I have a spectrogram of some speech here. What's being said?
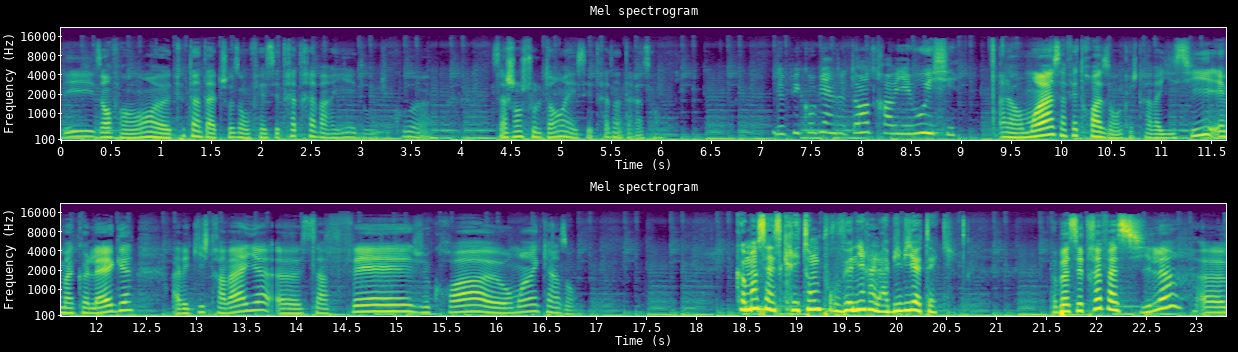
des enfants, tout un tas de choses. On fait, c'est très très varié, donc du coup, ça change tout le temps et c'est très intéressant. Depuis combien de temps travaillez-vous ici? Alors moi, ça fait trois ans que je travaille ici et ma collègue avec qui je travaille, euh, ça fait, je crois, euh, au moins 15 ans. Comment s'inscrit-on pour venir à la bibliothèque Ah bah, c'est très facile. Euh,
